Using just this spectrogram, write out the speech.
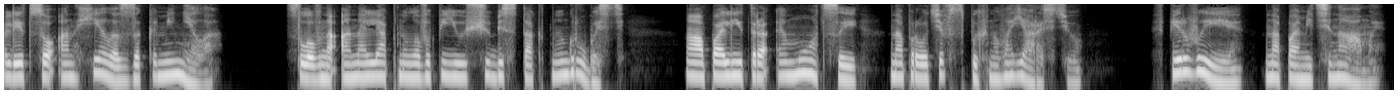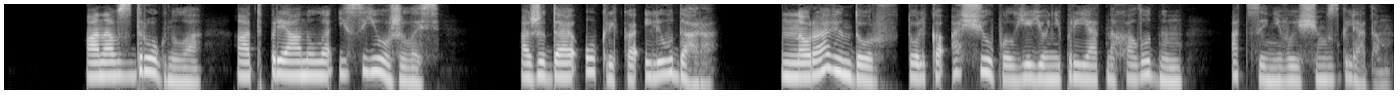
Лицо Анхела закаменело, словно она ляпнула вопиющую бестактную грубость, а палитра эмоций — напротив, вспыхнула яростью. Впервые на памяти Наамы. Она вздрогнула, отпрянула и съежилась, ожидая окрика или удара. Но Равендорф только ощупал ее неприятно холодным, оценивающим взглядом.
